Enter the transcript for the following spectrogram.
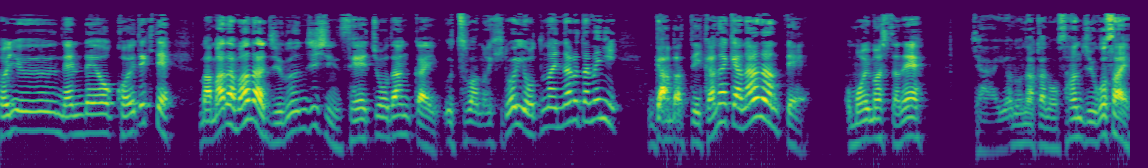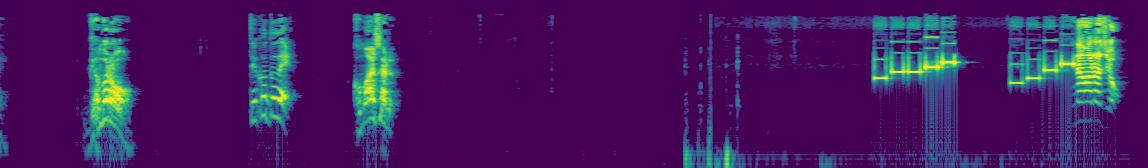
という年齢を超えてきて、まあ、まだまだ自分自身成長段階、器の広い大人になるために頑張っていかなきゃななんて思いましたね。じゃあ世の中の35歳、頑張ろうということで、コマーシャル生ラジオ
